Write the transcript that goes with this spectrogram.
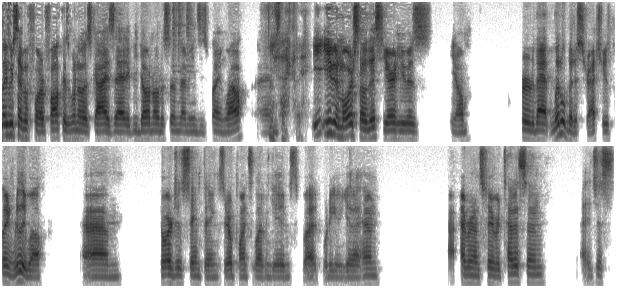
like we said before. Falk is one of those guys that if you don't notice him, that means he's playing well. And exactly. E- even more so this year, he was, you know, for that little bit of stretch, he was playing really well. Um, Gorges same thing, zero points, 11 games. But what are you going to get at him? everyone's favorite Tennyson. I just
